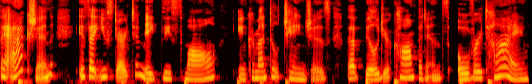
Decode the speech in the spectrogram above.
the action is that you start to make these small, incremental changes that build your confidence over time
